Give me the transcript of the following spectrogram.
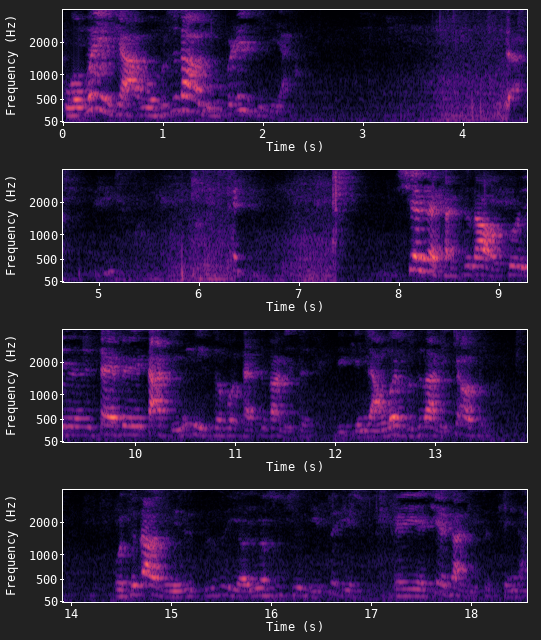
我问一下，我不知道，我不认识你啊。是的。现在才知道，过去在飞大庭里之后才知道你是李平长，我也不知道你叫什么。我知道你只是有一个叔叔你自己可以介绍你是庭长，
